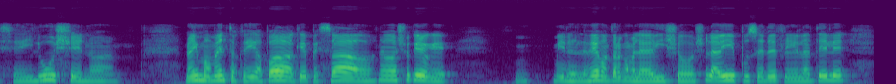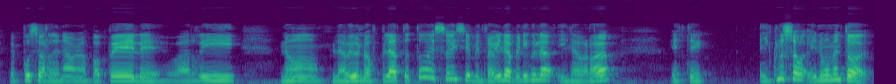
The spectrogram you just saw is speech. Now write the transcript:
se diluye, no, no hay momentos que diga, pa, qué pesado. No, yo creo que. Miren, les voy a contar cómo la vi yo. Yo la vi, puse Netflix en la tele, me puse a ordenar unos papeles, barrí, no, lavé unos platos, todo eso hice mientras vi la película y la verdad, este, incluso en un momento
